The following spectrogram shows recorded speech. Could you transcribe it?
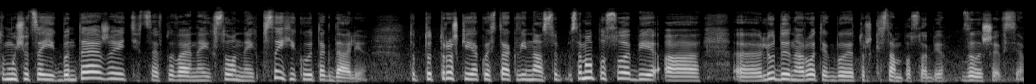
тому що це їх бентежить, це впливає на їх сон, на їх психіку і так далі. Тобто трошки якось так війна сама по собі, а е, люди, народ якби трошки сам по собі залишився.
